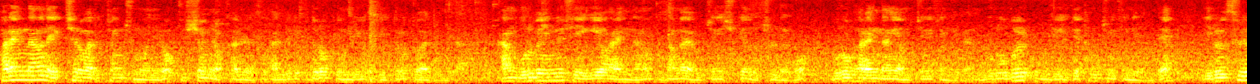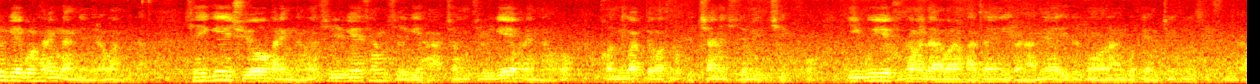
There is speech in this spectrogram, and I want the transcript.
활액낭은 액체로 가득 찬 주머니로 쿠션 역할을 해서 관절이 부드럽게 움직일 수 있도록 도와줍니다. 각 무릎에 있는 세 개의 활액낭은 부상과 염증이 쉽게 노출되고 무릎 활액낭에 염증이 생기면 무릎을 움직일 때 통증이 생기는데 이를 슬개골 활액낭염이라고 합니다. 세 개의 주요 활액낭은 실개상, 실개하, 전슬개의 활액낭으로 건과 뼈가 서로 교차하는 지점에 위치해 있고 이 부위에 부상을 당하거나 과사형이 일어나며 이들 중한 곳에 염증이 생길 수 있습니다.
